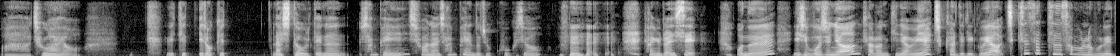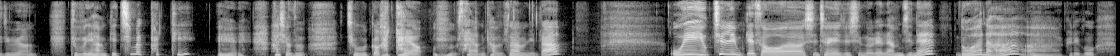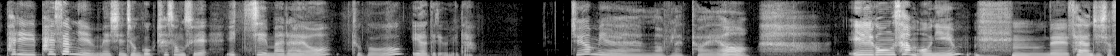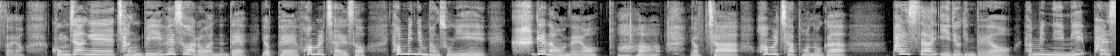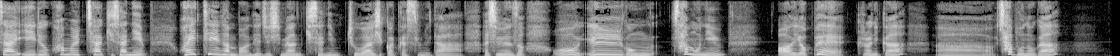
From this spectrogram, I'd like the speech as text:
와, 좋아요. 이렇게, 이렇게 날씨 더울 때는 샴페인, 시원한 샴페인도 좋고, 그죠? 강유란 씨, 오늘 25주년 결혼 기념일 축하드리고요. 치킨 세트 선물로 보내드리면 두 분이 함께 치맥 파티 예, 하셔도 좋을 것 같아요. 사연 감사합니다. 5267님께서 신청해 주신 노래 남진의 너와 나, 아, 그리고 8283님의 신청곡 최성수의 잊지 말아요. 두 곡 이어드립니다. 주현미의 러브레터예요. 1035님, 음, 네, 사연 주셨어요. 공장에 장비 회수하러 왔는데 옆에 화물차에서 현미님 방송이 크게 나오네요. 아, 옆차 화물차 번호가 8426인데요. 현미님이 8426 화물차 기사님, 화이팅 한번 해주시면 기사님 좋아하실 것 같습니다. 하시면서, 오, 1035님, 어, 옆에, 그러니까, 아, 차 번호가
